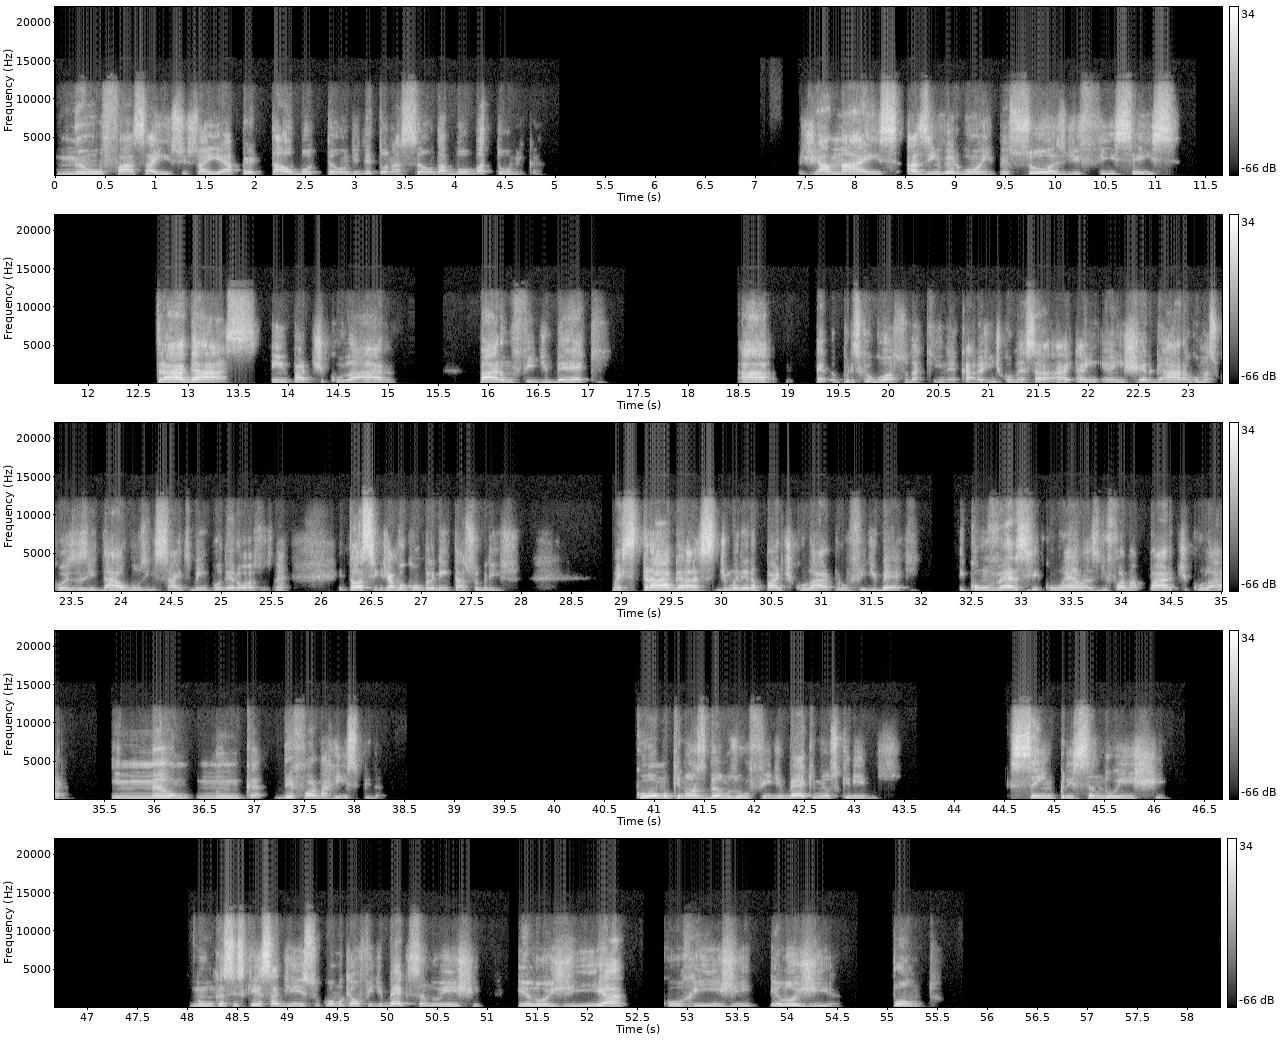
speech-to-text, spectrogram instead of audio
Não faça isso. Isso aí é apertar o botão de detonação da bomba atômica. Jamais as envergonhe. Pessoas difíceis, traga-as em particular para um feedback. Ah, é por isso que eu gosto daqui, né, cara? A gente começa a, a, a enxergar algumas coisas e dar alguns insights bem poderosos, né? Então, assim, já vou complementar sobre isso mas traga-as de maneira particular para um feedback e converse com elas de forma particular e não nunca de forma ríspida. Como que nós damos um feedback, meus queridos? Sempre sanduíche. Nunca se esqueça disso. Como que é um feedback sanduíche? Elogia, corrige, elogia. Ponto.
